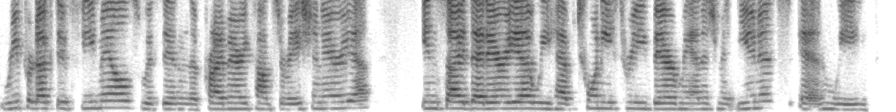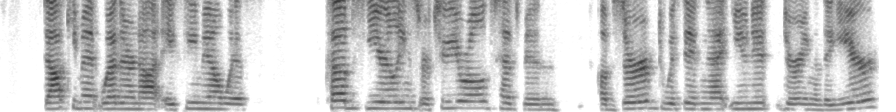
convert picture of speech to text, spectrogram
reproductive females within the primary conservation area. Inside that area, we have 23 bear management units and we document whether or not a female with cubs, yearlings, or two-year-olds has been observed within that unit during the year.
